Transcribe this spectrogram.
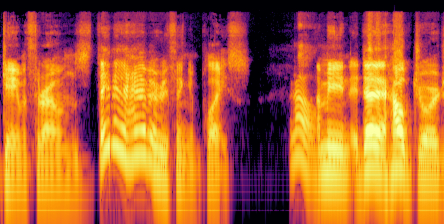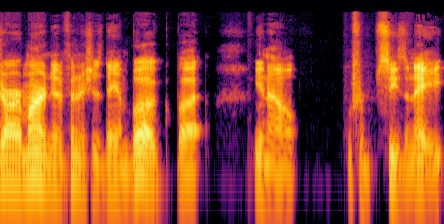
game of thrones they didn't have everything in place No, I mean, it doesn't help George R. R. Martin didn't finish his damn book, but you know, for season eight.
